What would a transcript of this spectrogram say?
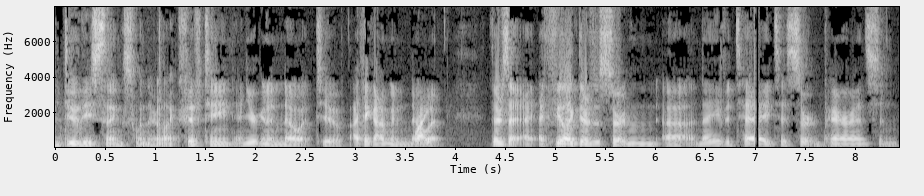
do these things when they're like 15 and you're going to know it too. I think I'm going to know Right. it. There's a, I feel like there's a certain uh, naivete to certain parents and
